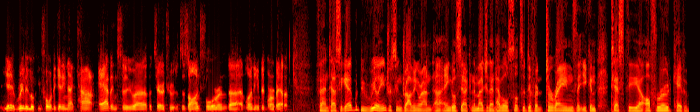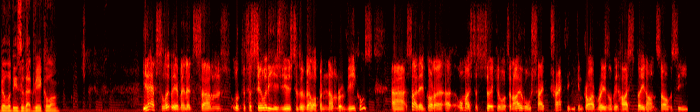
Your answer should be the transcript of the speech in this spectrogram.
yeah, really looking forward to getting that car out into uh, the territory it was designed for and, uh, and learning a bit more about it. Fantastic. Yeah, it would be really interesting driving around uh, Anglesea. I can imagine they'd have all sorts of different terrains that you can test the uh, off road capabilities of that vehicle on. Yeah, absolutely. I mean, it's um, look, the facility is used to develop a number of vehicles. Uh, so they've got a, a, almost a circular, it's an oval shaped track that you can drive reasonably high speed on. So obviously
